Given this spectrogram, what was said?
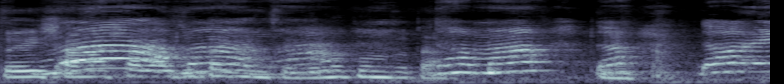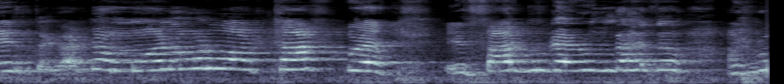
তো এই সামনে সারা জুতা কিনছে যে নতুন জুতা। এই টাকাটা মনে মনে করে এই সাইডটা রুমটা তো আসব।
